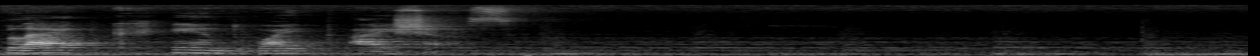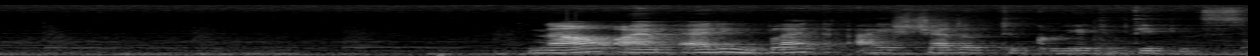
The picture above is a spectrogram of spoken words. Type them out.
black and white eyeshadows now I'm adding black eyeshadow to create deepness.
